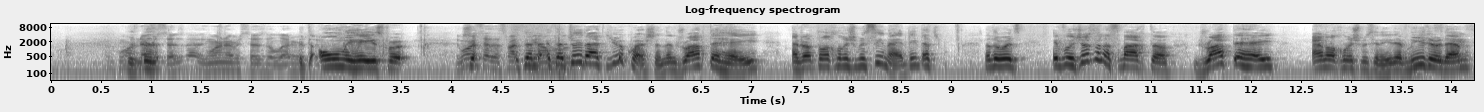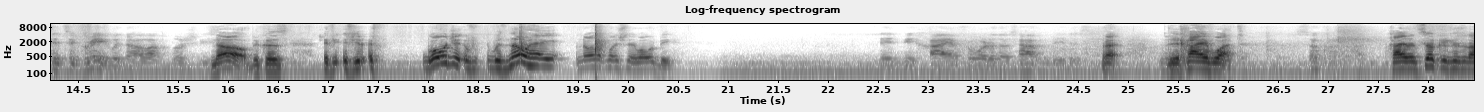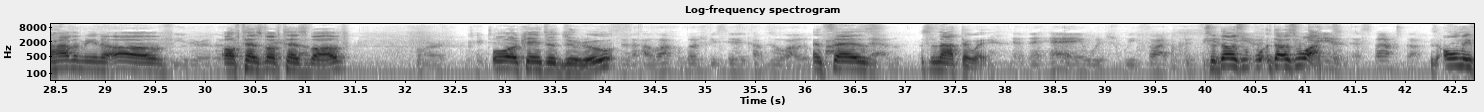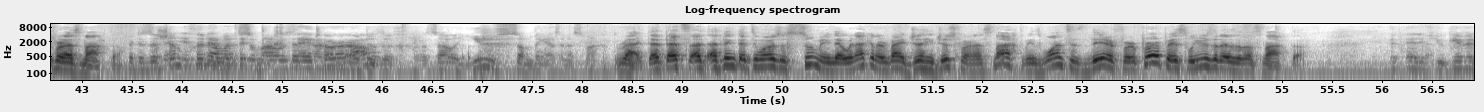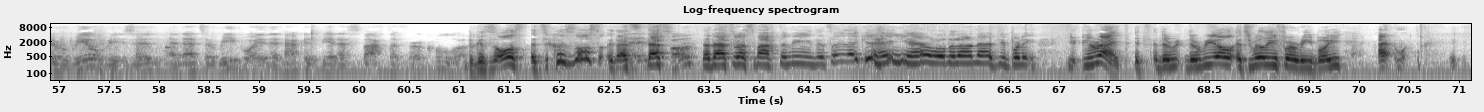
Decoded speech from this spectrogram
Warren There's- never says that. Warren never says the letter. It's is- only hay is for. The Warren says that's not It's, then, it's actually back to your question. Then drop the hay and drop the lachol mishmah sinai. I think that's. In other words, if it was just an asmachta, drop the hay and lachol mishmah sinai. You'd have neither of them. It's agreed with the halacha. Moshe. No, because if if you if what would you if, with no hay, no lachol mishmah sinai, what would be They'd be chayav for one of those havamitahs. right? The chayiv what? Sukkah. Chayiv and sukkah because of the havamina of Either of the of tezvav tezvav Or K2. came to duru. So the halacha comes along and, And says- them, This is not the way. and the hay, which we thought could be. So a those- chiyuv, what? be an asbachta. It's only for asmachta. But does Hashem that put in a what the Gemara was the saying Torah, or does the Chazal use something as an asmach? Right. That, that's. I, I think that Timur is assuming that we're not going to write just, just for an asmachta. Means once it's there for a purpose, we'll use it as an asmachta. Then if you give it a real reason, and that's a reboy, then how could it be an asbachta for a kula? Because it's also it's because it's also that's it's that's both? that, that's what asmachta means. It's like, like you're hanging your hair a little bit on that. You're putting. You, you're right. It's the the real. It's really for a reboy.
